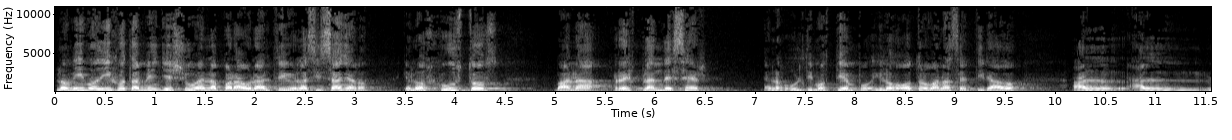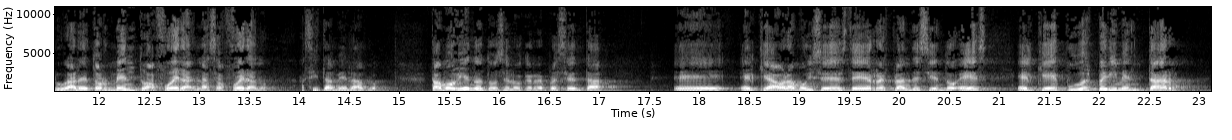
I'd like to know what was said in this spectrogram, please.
Lo mismo dijo también Yeshua en la parábola del trigo y la cizaña, ¿no? Que los justos van a resplandecer en los últimos tiempos y los otros van a ser tirados al, lugar de tormento, afuera, en las afueras, ¿no? Así también hablo. Estamos viendo entonces lo que representa eh, el que ahora Moisés esté resplandeciendo es el que pudo experimentar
